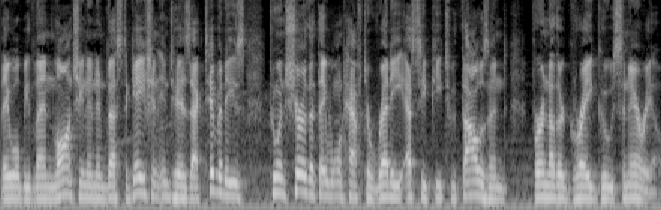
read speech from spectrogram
They will be then launching an investigation into his activities to ensure that they won't have to ready SCP 2000 for another Grey Goo scenario.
